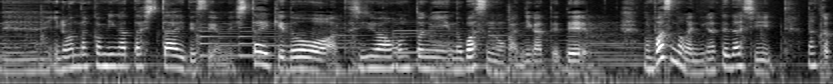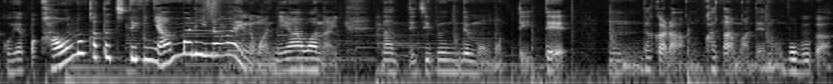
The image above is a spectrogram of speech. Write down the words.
ねいろんな髪型したいですよね。したいけど私は本当に伸ばすのが苦手で伸ばすのが苦手だしなんかこうやっぱ顔の形的にあんまり長いのは似合わないなって自分でも思っていて、うん、だから肩までのボブが、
